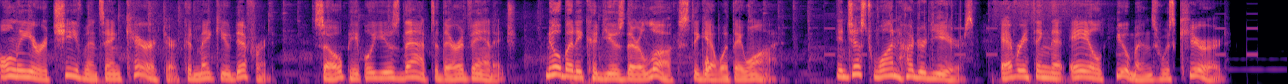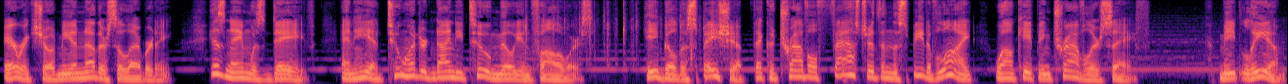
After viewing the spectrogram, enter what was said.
only your achievements and character could make you different, so people used that to their advantage. Nobody could use their looks to get what they want. In just 100 years, everything that ailed humans was cured. Eric showed me another celebrity. His name was Dave, and he had 292 million followers. He built a spaceship that could travel faster than the speed of light while keeping travelers safe. Meet Liam.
